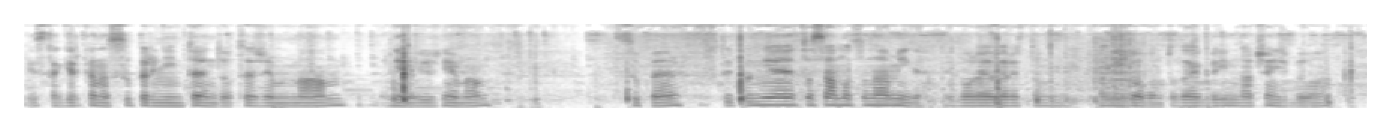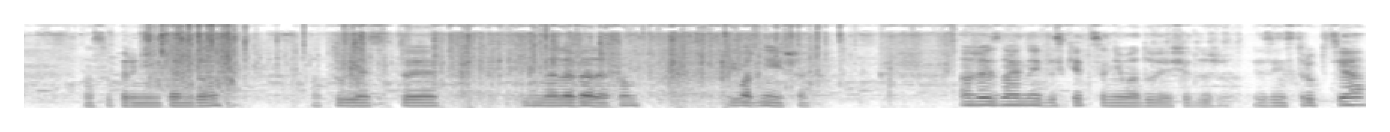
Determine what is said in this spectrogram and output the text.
Jest ta gierka na Super Nintendo, też ją mam. Nie, już nie mam. Super, tylko nie to samo co na Amigę. Wolę wersję Amigową, to tak jakby inna część była na Super Nintendo. A tu jest y, inne levele są i ładniejsze. A że jest na jednej dyskietce nie ładuje się dużo. Jest instrukcja,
